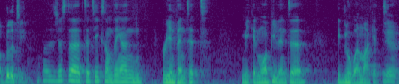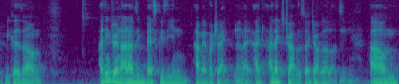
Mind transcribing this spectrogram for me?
ability. Well, it's just to, to take something and reinvent it, make it more appealing to the global market. Yeah. Because um, I think Trinidad has the best cuisine I've ever tried. And I, I, I like to travel, so I travel a lot. Um,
